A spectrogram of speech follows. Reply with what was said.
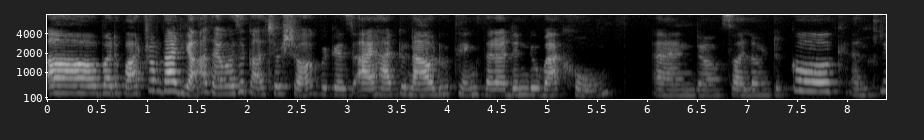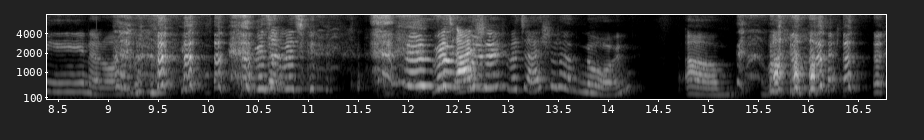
Uh, but apart from that, yeah, there was a culture shock because I had to now do things that I didn't do back home, and um, so I learned to cook and clean and all of those things, which which which I should which I should have known. Um, but but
